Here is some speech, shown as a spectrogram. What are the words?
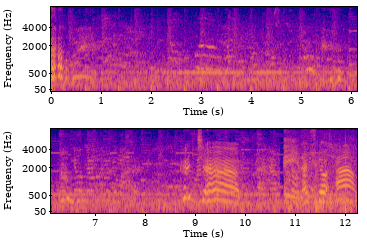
Wow! Good job! Hey, let's go out.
